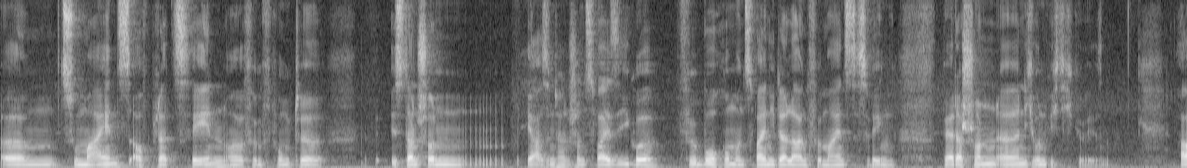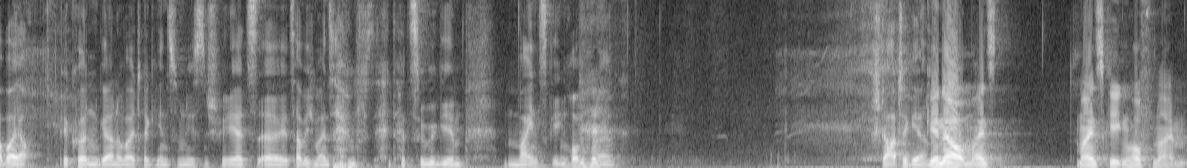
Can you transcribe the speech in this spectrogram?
ähm, zu Mainz auf Platz 10, oder fünf Punkte ist dann schon, ja, sind dann schon zwei Siege für Bochum und zwei Niederlagen für Mainz, deswegen wäre das schon äh, nicht unwichtig gewesen. Aber ja, wir können gerne weitergehen zum nächsten Spiel jetzt. Äh, jetzt habe ich mein Senf dazu gegeben. Mainz gegen Hoffenheim. Starte gerne. Genau, Mainz, Mainz gegen Hoffenheim.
